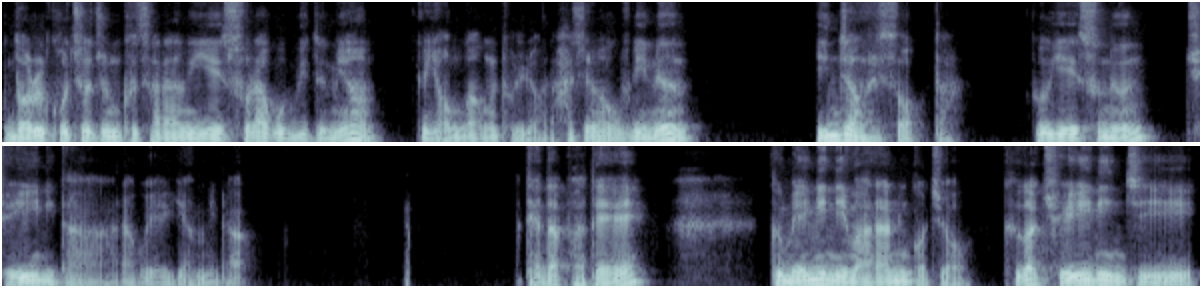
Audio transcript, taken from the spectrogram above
너를 고쳐준 그 사람이 예수라고 믿으면 그 영광을 돌려라. 하지만 우리는 인정할 수 없다. 그 예수는 죄인이다 라고 얘기합니다. 대답하되 그 맹인이 말하는 거죠. 그가 죄인인지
